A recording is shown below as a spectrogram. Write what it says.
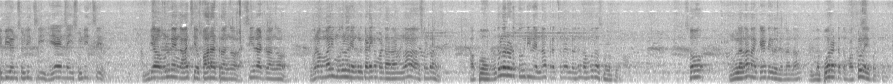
ஐபிஎன் சொல்லிச்சு ஏஎன்ஐ சொல்லிச்சு. இந்தியா முழுக்க எங்கள் ஆட்சியை பாராட்டுறாங்க சீராட்டுறாங்க. இவரை மாதிரி முதல்வர் எங்களுக்கு கிடைக்க மாட்டாரான்னுலாம் சொல்கிறாங்க அப்போது முதல்வரோட தொகுதியில் என்ன பிரச்சனைன்றது நம்ம தான் சொல்ல ஸோ உங்களெல்லாம் நான் கேட்டுக்கிறது என்னன்னா இந்த போராட்டத்தை மக்கள் வயப்படுத்தணும்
